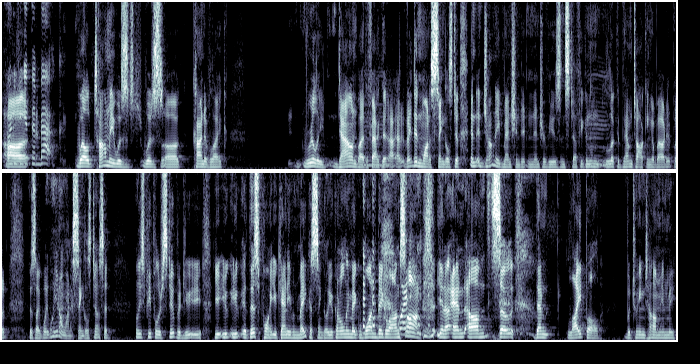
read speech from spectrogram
How uh, did you get them back? Well, Tommy was was uh, kind of like really down by the fact that I, they didn't want a singles deal, and, and Johnny mentioned it in interviews and stuff. You can look at them talking about it, but it's like, wait, well, you don't want a singles deal. I said. Well, these people are stupid. You, you, you, you, at this point, you can't even make a single. You can only make one big long song, you know. And um, so then, light bulb between Tommy and me.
